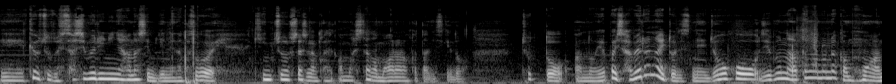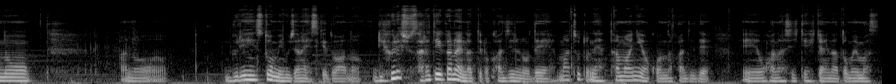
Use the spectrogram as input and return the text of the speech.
えー、今日ちょっと久しぶりにね話してみてねなんかすごい緊張したしなんかあんま舌が回らなかったんですけどちょっとあのやっぱり喋らないとですね情報自分の頭の中もあのあのブレインストーミングじゃないですけどあのリフレッシュされていかないなっていうのを感じるので、まあ、ちょっとねたまにはこんな感じで、えー、お話ししていきたいなと思います。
